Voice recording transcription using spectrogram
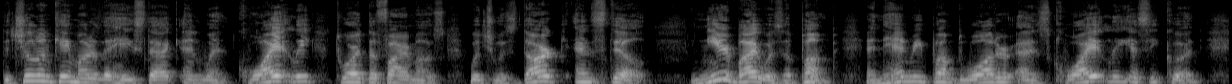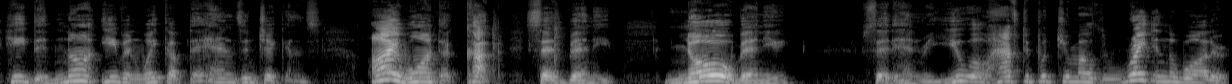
the children came out of the haystack and went quietly toward the farmhouse, which was dark and still. Nearby was a pump, and Henry pumped water as quietly as he could. He did not even wake up the hens and chickens. I want a cup, said Benny. No, Benny, said Henry. You will have to put your mouth right in the water.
